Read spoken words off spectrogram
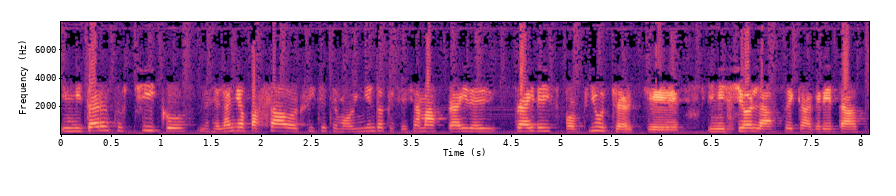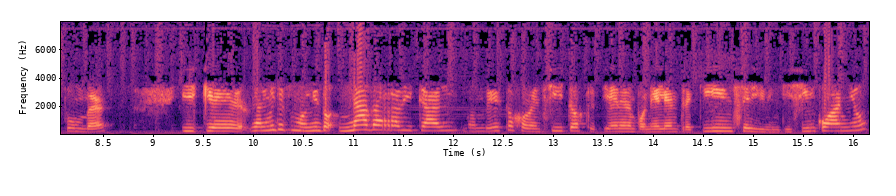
invitar a estos chicos. Desde el año pasado existe este movimiento que se llama Fridays for Future, que inició la seca Greta Thunberg y que realmente es un movimiento nada radical, donde estos jovencitos que tienen, ponele, entre 15 y 25 años,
